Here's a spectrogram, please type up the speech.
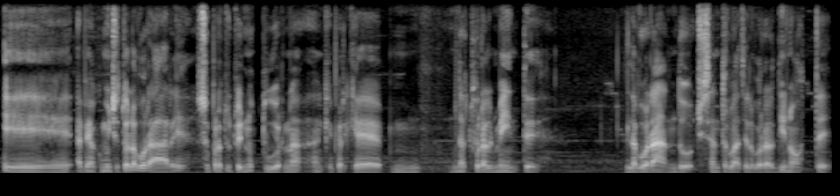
e abbiamo cominciato a lavorare soprattutto in notturna anche perché naturalmente lavorando ci siamo trovati a lavorare di notte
